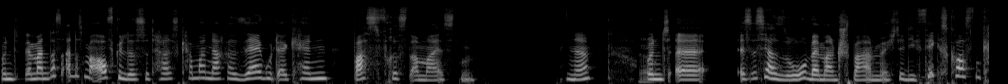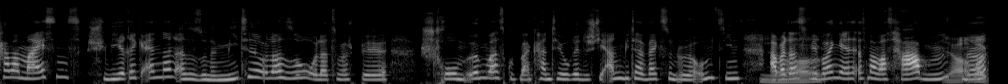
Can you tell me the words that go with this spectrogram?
Und wenn man das alles mal aufgelistet hat, kann man nachher sehr gut erkennen, was frisst am meisten. Ne? Ja. Und äh, es ist ja so, wenn man sparen möchte, die Fixkosten kann man meistens schwierig ändern, also so eine Miete oder so, oder zum Beispiel Strom, irgendwas. Gut, man kann theoretisch die Anbieter wechseln oder umziehen, aber das, wir wollen ja jetzt erstmal was haben, Ja, ne, aber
